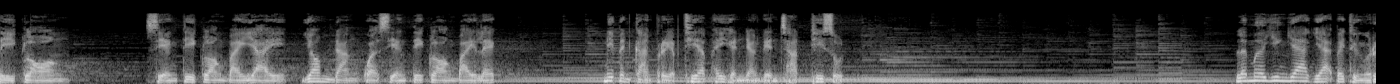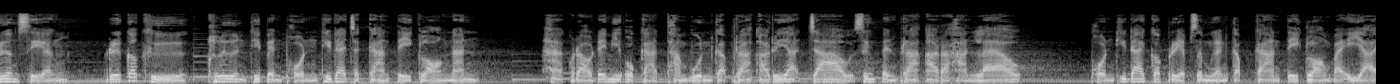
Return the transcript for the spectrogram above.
ตีกลอง เสียงตีกลองใบใหญ่ย่อมดังกว่าเสียงตีกลองใบเล็ก นี่เป็นการเปรียบเทียบให้เห็นอย่างเด่นชัดที่สุด และเมื่อยิ่งแยกแยะไปถึงเรื่องเสียง หรือก็คือคลื่นที่เป็นผลที่ได้จากการตีกลองนั้น หากเราได้มีโอกาสทำบุญกับพระอริยะเจ้าซึ่งเป็นพระอรหันต์แล้ว ผลที่ได้ก็เปรียบเสมือนกับการตีกลองใบใหญ่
